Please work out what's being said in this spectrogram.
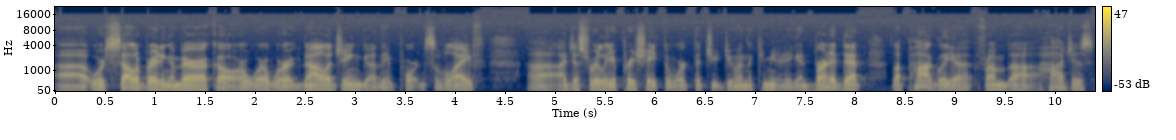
uh, we're celebrating America or where we're acknowledging uh, the importance of life, uh, I just really appreciate the work that you do in the community. Again, Bernadette LaPaglia from uh, Hodges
